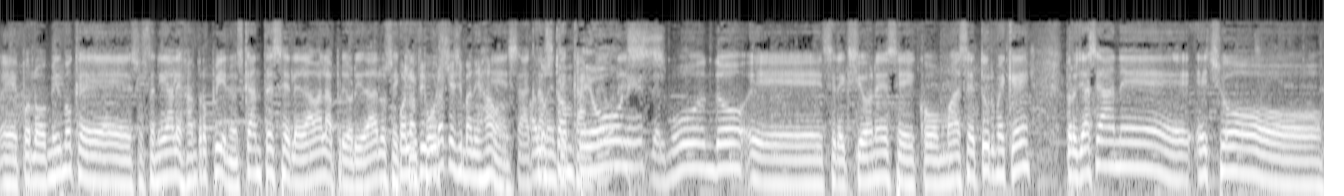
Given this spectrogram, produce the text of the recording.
eh, por lo mismo que sostenía Alejandro Pino. Es que antes se le daba la prioridad a los Por equipos... la figura que se manejaba. Exactamente. A los campeones. del mundo, eh, selecciones eh, con más eh, turmeque, pero ya se han eh, hecho...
